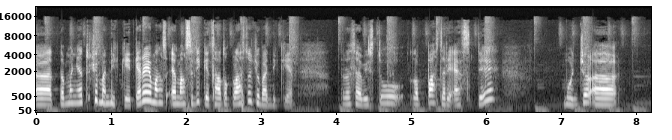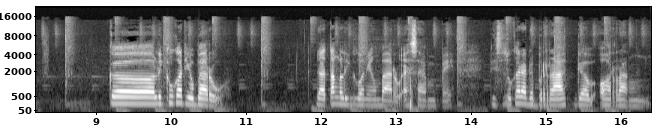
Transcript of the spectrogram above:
uh, temennya tuh cuma dikit. Karena emang emang sedikit satu kelas tuh cuma dikit. Terus habis itu lepas dari SD muncul uh, ke lingkungan yang baru. Datang ke lingkungan yang baru SMP di situ kan ada beragam orang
